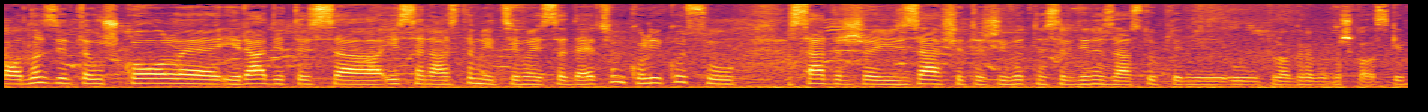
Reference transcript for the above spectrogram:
Odlazite u škole i radite sa, i sa nastavnicima i sa decom. Koliko su sadržaji zaštite životne sredine zastupljeni u programima školskim?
